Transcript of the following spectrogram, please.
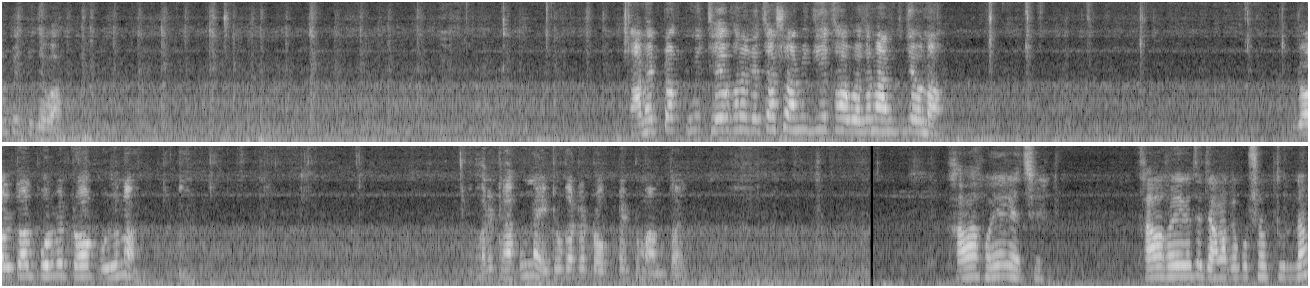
অল্প একটু দেওয়া। আমের টক তুমি খেয়ে ওখানে রেখে আসো, আমি গিয়ে খাব, এখানে আনতে যেও না। জল টল পড়বে টক, বুঝো না? ঘরে ঠাকুর না এটো কাটা টকটা একটু মানতে হয়। খাওয়া হয়ে গেছে। খাওয়া হয়ে গেছে, জামা কাপড় সব তুললাম।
